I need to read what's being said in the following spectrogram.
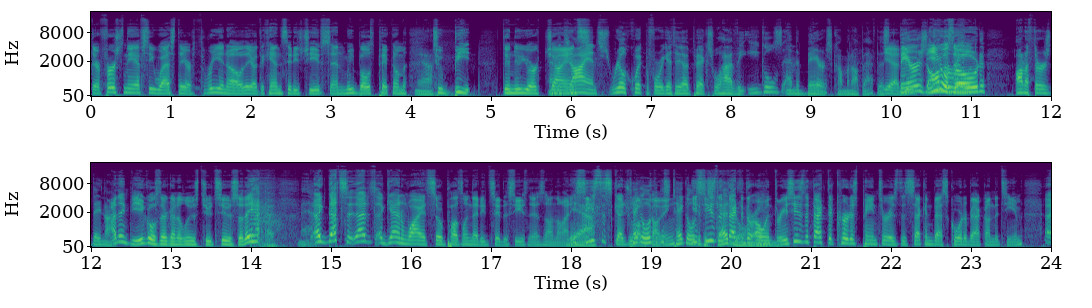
they're first in the AFC West. They are three and zero. They are the Kansas City Chiefs, and we both pick them Yeah. to beat the New York And Giants. the Giants, real quick before we get to the other picks, we'll have the Eagles and the Bears coming up after this. Yeah, the Bears on Eagles the are- road on a Thursday night. I think the Eagles they're going to lose to too. So they, ha- like that's that's again why it's so puzzling that he'd say the season is on the line. Yeah. He sees the schedule Take a look at upcoming. this- take a look he at the sees the, fact that they're I 0 mean- and 3. He sees the fact that Curtis Painter is the second best quarterback on the team. Uh,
